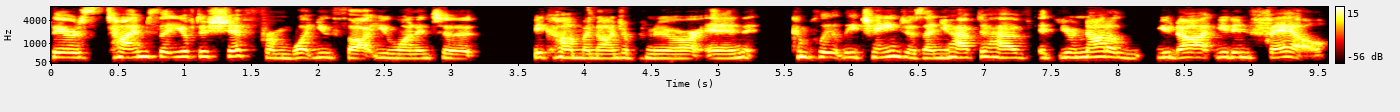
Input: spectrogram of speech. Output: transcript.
There's times that you have to shift from what you thought you wanted to become an entrepreneur in completely changes and you have to have it you're not a you're not you didn't fail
